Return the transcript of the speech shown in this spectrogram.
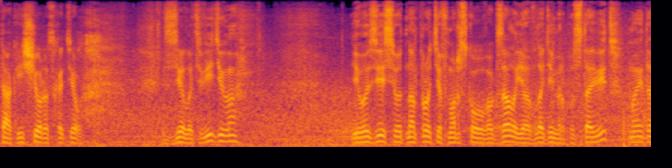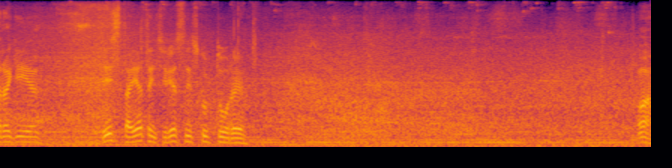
Так, еще раз хотел сделать видео. И вот здесь вот напротив морского вокзала, я Владимир Пустовит, мои дорогие. Здесь стоят интересные скульптуры. О,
